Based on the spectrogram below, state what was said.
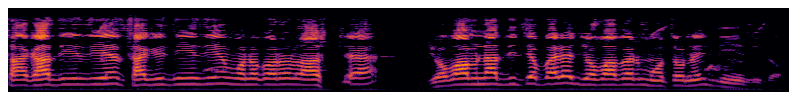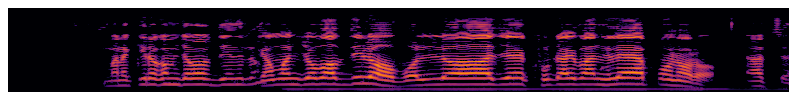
থাকা দিয়ে দিয়ে থাকি দিয়ে দিয়ে মনে করো লাস্টে জবাব না দিতে পারে জবাবের মতনই দিয়ে দিল। মানে কীরকম জবাব দিয়ে দিল? কেমন জবাব দিল? বলল যে খুঁটাই বাঁধলে পনেরো। আচ্ছা।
